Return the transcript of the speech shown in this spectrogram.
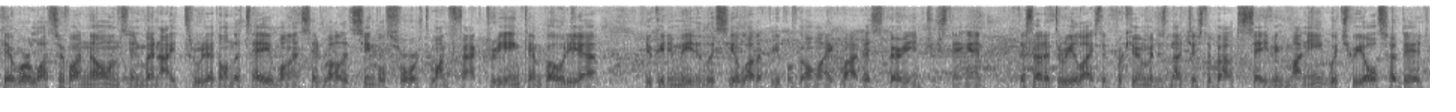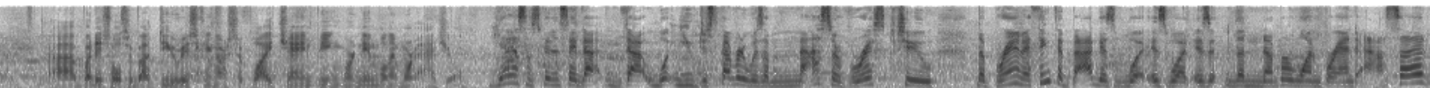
there were lots of unknowns and when I threw that on the table and said, well, it's single sourced, one factory in Cambodia, you could immediately see a lot of people going like, wow, that's very interesting. And they started to realize that procurement is not just about saving money, which we also did, uh, but it's also about de-risking our supply chain, being more nimble and more agile. Yes, I was going to say that that what you discovered was a massive risk to the brand. I think the bag is what is what is the number one brand asset.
